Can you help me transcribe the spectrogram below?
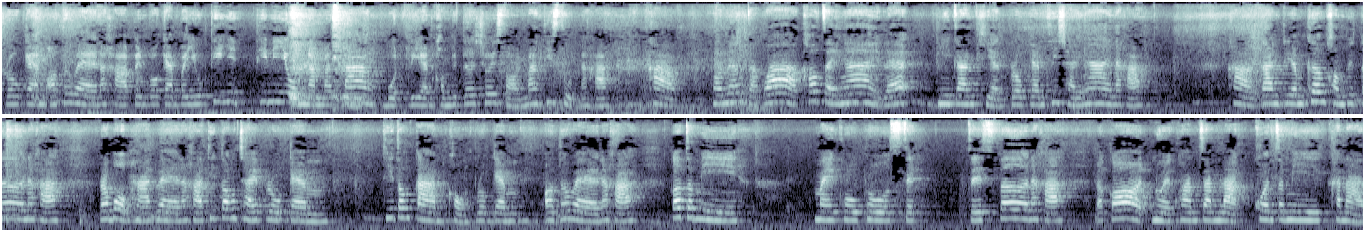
โปรแกรมออโตแวร์นะคะ เป็นโปรแกรมประยุกต์ที่ที่นิยมนำมาสร้างบทเรียนคอมพิวเตอร์ช่วยสอนมากที่สุดนะคะค่ะ เพราะเนื่องจากว่าเข้าใจง่ายและมีการเขียนโปรแกรมที่ใช้ง่ายนะคะค่ะ การเตรียมเครื่องคอมพิวเตอร์นะคะ ระบบฮาร์ดแวร์นะคะที่ต้องใช้โปรแกรม ที่ต้องการของโปรแกรมออโตแวร์นะคะ ก็จะมี microprocessor นะคะ แล้วก็หน่วยความจำหลักควรจะมีขนาด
